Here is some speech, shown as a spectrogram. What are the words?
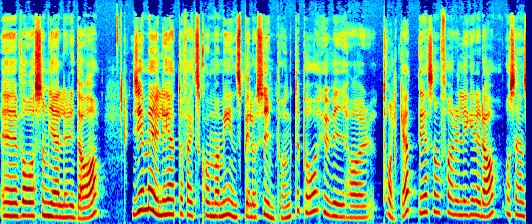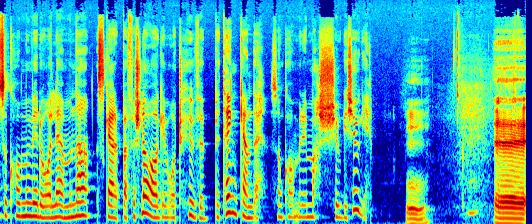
eh, vad som gäller idag ge möjlighet att faktiskt komma med inspel och synpunkter på hur vi har tolkat det som föreligger idag. Och sen så kommer vi då lämna skarpa förslag i vårt huvudbetänkande som kommer i mars 2020. Mm. Eh,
